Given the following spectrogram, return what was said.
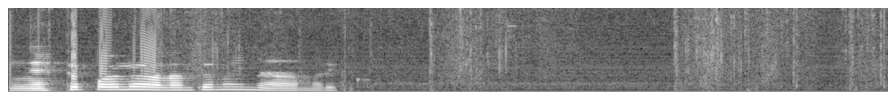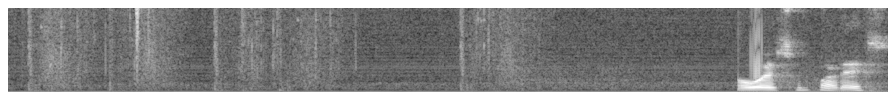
En este pueblo de adelante no hay nada, marico. O eso parece.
